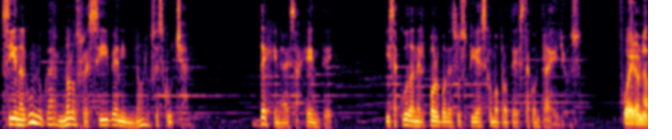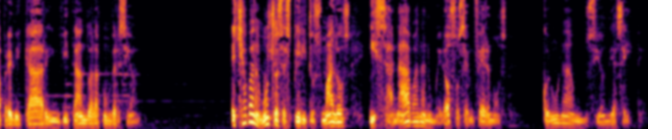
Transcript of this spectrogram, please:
Si en algún lugar no los reciben y no los escuchan, dejen a esa gente y sacudan el polvo de sus pies como protesta contra ellos. Fueron a predicar invitando a la conversión. Echaban a muchos espíritus malos y sanaban a numerosos enfermos con una unción de aceite.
